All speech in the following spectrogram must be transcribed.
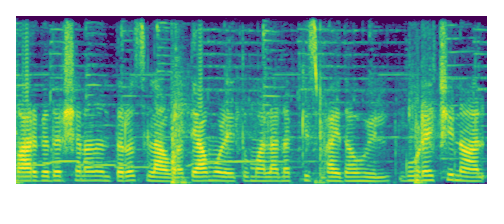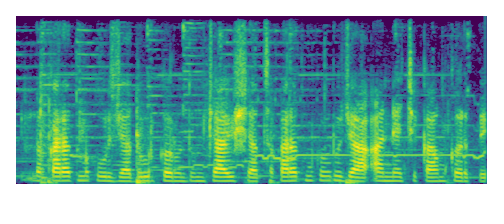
मार्गदर्शनानंतरच लावा. त्यामुळे तुम्हाला नक्कीच फायदा होईल. घोड्याची नाल नकारात्मक ऊर्जा दूर करून तुमच्या आयुष्यात सकारात्मक ऊर्जा आणण्याचे काम करते.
